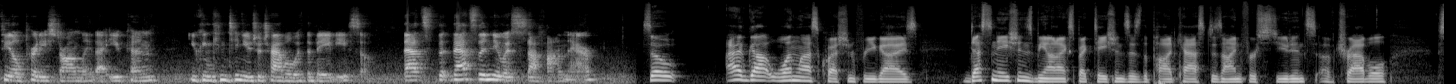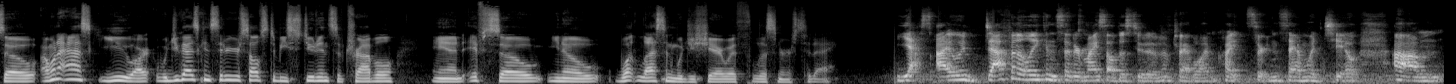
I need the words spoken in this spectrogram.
feel pretty strongly that you can you can continue to travel with the baby. So that's the, that's the newest stuff on there. So I've got one last question for you guys. Destinations Beyond Expectations is the podcast designed for students of travel. So I want to ask you: are, Would you guys consider yourselves to be students of travel? And if so, you know, what lesson would you share with listeners today? Yes, I would definitely consider myself a student of travel. I'm quite certain Sam would too. Um,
